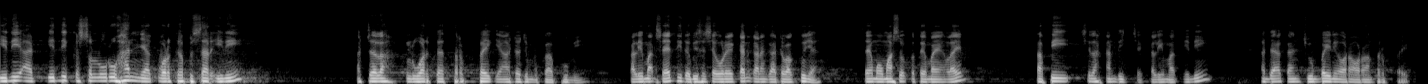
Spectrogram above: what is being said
Ini ini keseluruhannya keluarga besar ini adalah keluarga terbaik yang ada di muka bumi. Kalimat saya tidak bisa saya uraikan karena nggak ada waktunya. Saya mau masuk ke tema yang lain, tapi silahkan dicek kalimat ini, Anda akan jumpa ini orang-orang terbaik.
